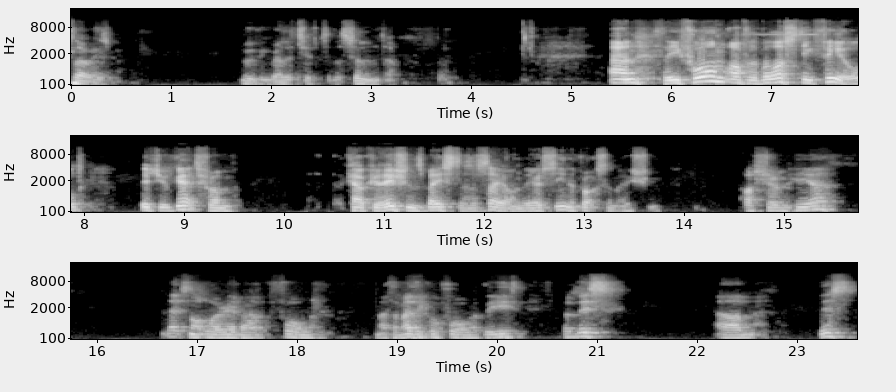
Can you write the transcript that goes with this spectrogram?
flow is moving relative to the cylinder. And the form of the velocity field that you get from calculations based, as I say, on the Oseen approximation are shown here. Let's not worry about the form, mathematical form of these, but this, um, this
